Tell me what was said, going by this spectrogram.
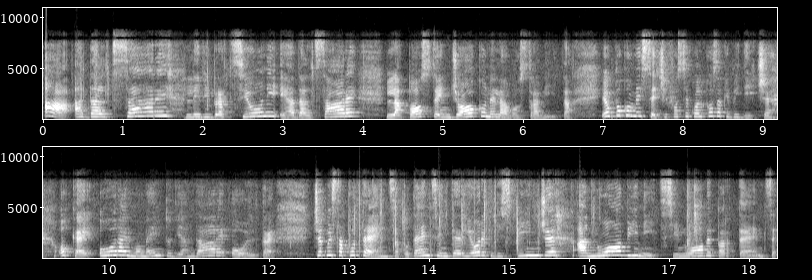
a, ad alzare le vibrazioni e ad alzare la posta in gioco nella vostra vita. È un po' come se ci fosse qualcosa che vi dice, ok, ora è il momento di andare oltre. C'è questa potenza, potenza interiore che vi spinge a nuovi inizi, nuove partenze.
